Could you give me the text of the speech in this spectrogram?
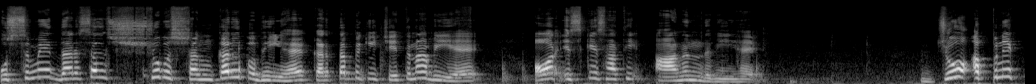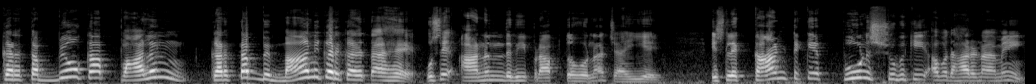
उसमें दरअसल शुभ संकल्प भी है, कर्तव्य की चेतना भी है और इसके साथ ही आनंद भी है। जो अपने कर्तव्यों का पालन कर्तव्य मानकर करता है, उसे आनंद भी प्राप्त होना चाहिए। इसलिए कांट के पूर्ण शुभ की अवधारणा में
